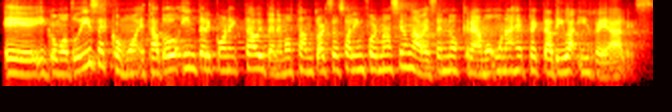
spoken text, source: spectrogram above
Eh, y como tú dices, como está todo interconectado y tenemos tanto acceso a la información, a veces nos creamos unas expectativas irreales.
